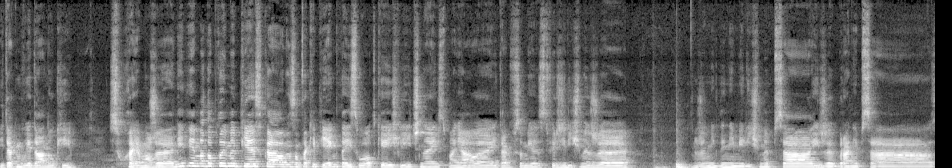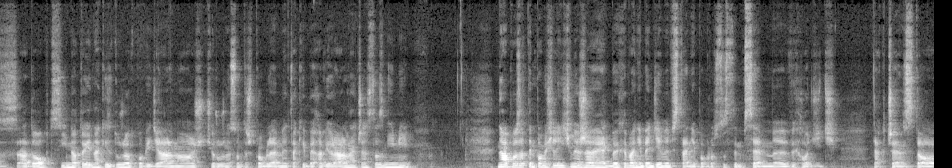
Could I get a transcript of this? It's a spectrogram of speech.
I tak mówię do Anuki, Słuchaj, a może nie wiem, adoptujmy pieska, one są takie piękne i słodkie i śliczne i wspaniałe i tak w sumie stwierdziliśmy, że, że nigdy nie mieliśmy psa i że branie psa z adopcji, no to jednak jest duża odpowiedzialność, różne są też problemy takie behawioralne często z nimi. No a poza tym pomyśleliśmy, że jakby chyba nie będziemy w stanie po prostu z tym psem y, wychodzić tak często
